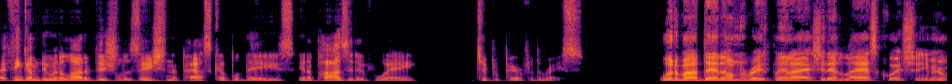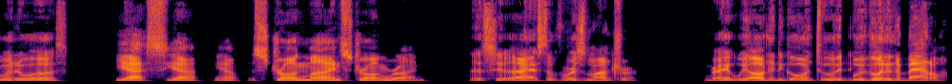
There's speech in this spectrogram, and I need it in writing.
I think I'm doing a lot of visualization the past couple days in a positive way to prepare for the race. What about that on the race plan? I asked you that last question. You remember what it was? Yes, yeah, yeah. Strong mind, strong run. That's it. I asked him for his mantra. Right? Mm-hmm. We all need to go into it. We're going into battle,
